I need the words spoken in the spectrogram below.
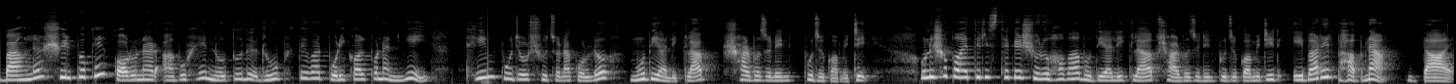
বাংলার শিল্পকে করোনার আবহে নতুন রূপ দেওয়ার পরিকল্পনা নিয়েই থিম পুজোর সূচনা করল মুদিয়ালি ক্লাব, সার্বজনীন পুজো কমিটি। উনিশশো পঁয়ত্রিশ থেকে শুরু হওয়া মুদিয়ালি ক্লাব, সার্বজনীন পুজো কমিটির এবারের ভাবনা দায়।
